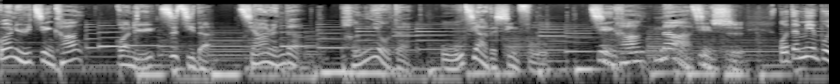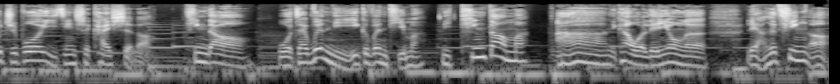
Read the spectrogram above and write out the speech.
关于健康，关于自己的、家人的、朋友的无价的幸福，健康那件事。我的面部直播已经是开始了，听到我在问你一个问题吗？你听到吗？啊，你看我连用了两个听啊，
